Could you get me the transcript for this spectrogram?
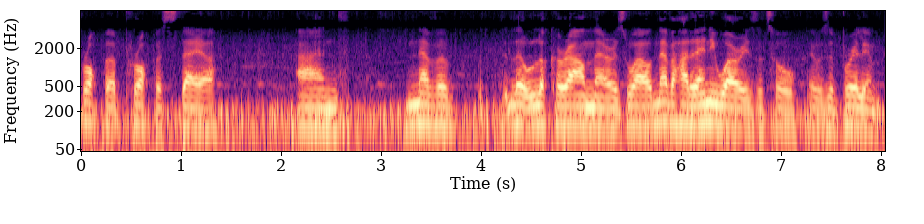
proper, proper stayer and never a little look around there as well. Never had any worries at all. It was a brilliant,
